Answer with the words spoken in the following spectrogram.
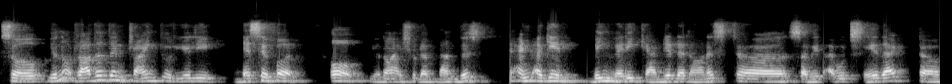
So, you know, rather than trying to really decipher, oh, you know, I should have done this. And again, being very candid and honest, uh, Savit, I would say that uh,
